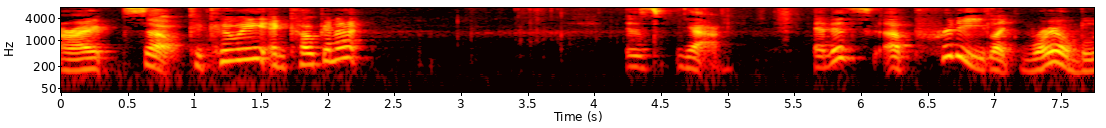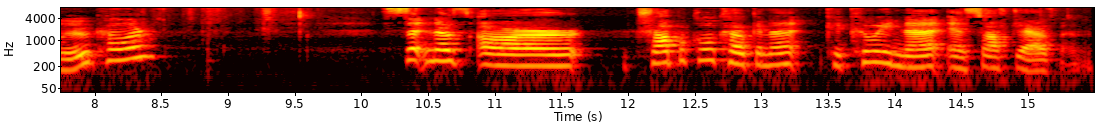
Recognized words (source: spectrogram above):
All right. So Kukui and Coconut is, yeah. And it's a pretty like royal blue color. Scent notes are tropical coconut, kukui nut, and soft jasmine.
